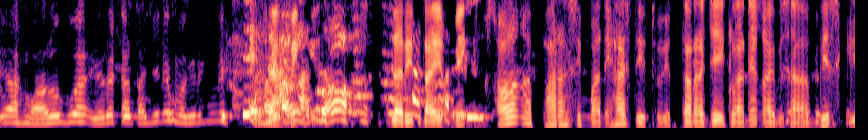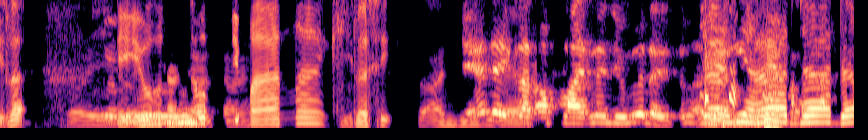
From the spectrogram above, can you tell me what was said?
ya malu gue yaudah kata aja deh Mbak Giring deh Timing dari timing soalnya nggak parah sih Money Heist di Twitter aja iklannya nggak bisa habis gila. Di Iya, YouTube iya. gimana gila sih. anjing Kayaknya ada iklan offline-nya juga dah itu. Iya, Iya ada ada.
